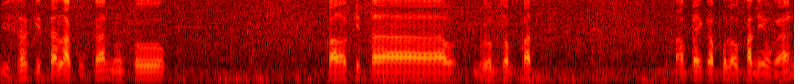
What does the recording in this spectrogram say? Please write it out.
bisa kita lakukan untuk kalau kita belum sempat sampai ke Pulau Kaniungan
